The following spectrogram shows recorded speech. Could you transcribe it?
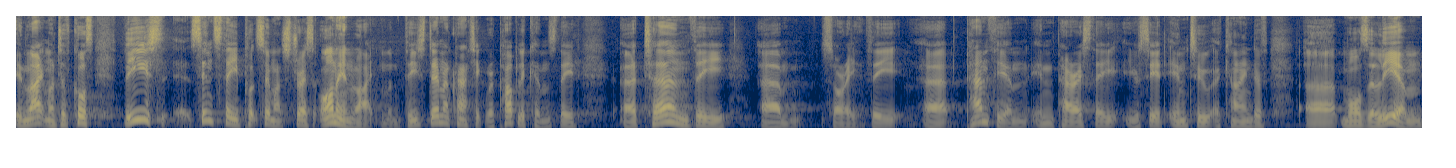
Enlightenment. Of course, these, since they put so much stress on Enlightenment, these democratic Republicans, they'd uh, turned the, um, sorry, the uh, Pantheon in Paris, they, you see it into a kind of uh, mausoleum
